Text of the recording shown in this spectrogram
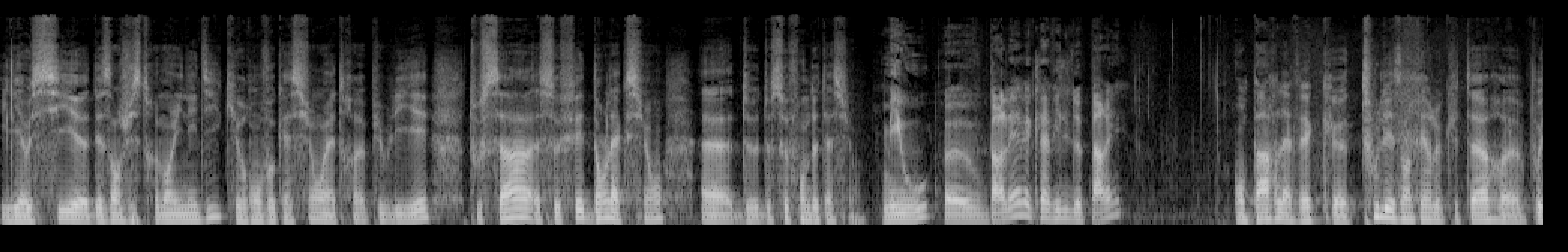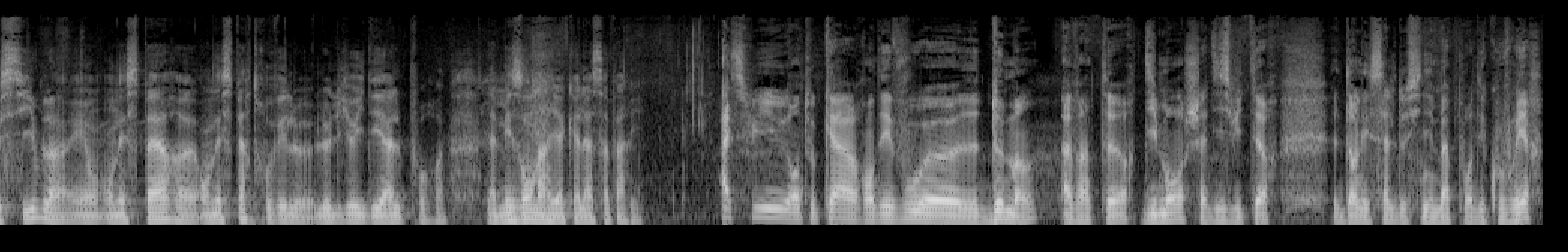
Il y a aussi des enregistrements inédits qui auront vocation à être publiés. Tout ça se fait dans l'action de, ce fonds de dotation. Mais où Vous parlez avec la ville de Paris? On parle avec euh, tous les interlocuteurs euh, possibles et on, on espère, euh, on espère trouver le, le, lieu idéal pour la maison Maria Callas à Paris. À suivre, en tout cas, rendez-vous demain à 20h, dimanche à 18h dans les salles de cinéma pour découvrir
